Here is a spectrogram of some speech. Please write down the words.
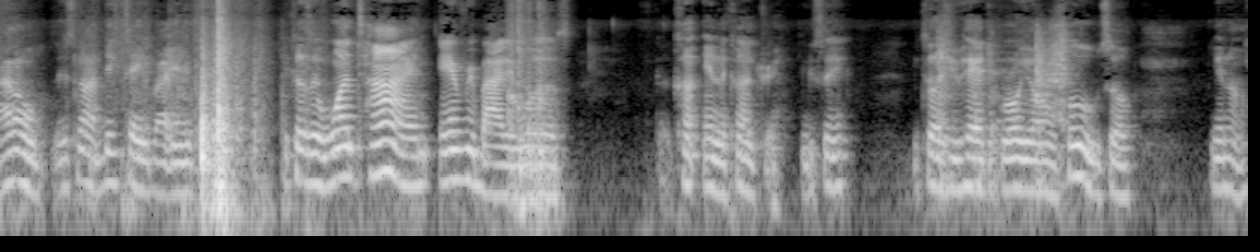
I don't, it's not dictated by anything. Because at one time, everybody was in the country. You see? because you had to grow your own food. So, you know,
